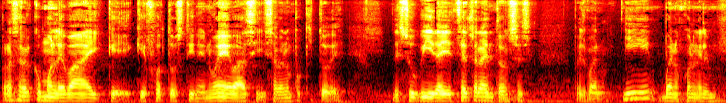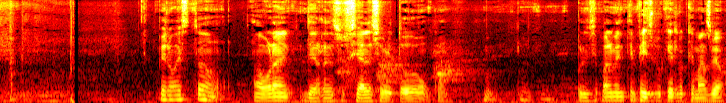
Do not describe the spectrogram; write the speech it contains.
para saber cómo le va y qué, qué fotos tiene nuevas y saber un poquito de, de, su vida y etcétera. Entonces, pues bueno, y bueno, con el... Pero esto ahora de redes sociales, sobre todo, principalmente en Facebook, es lo que más veo,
